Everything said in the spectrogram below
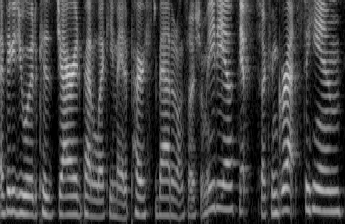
I figured you would because Jared Padalecki made a post about it on social media. Yep. So congrats to him.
